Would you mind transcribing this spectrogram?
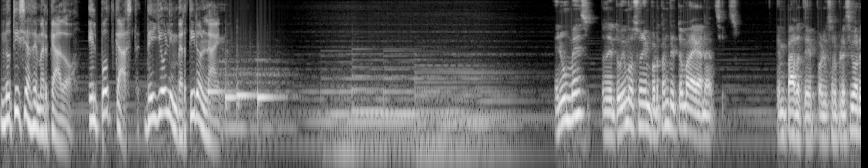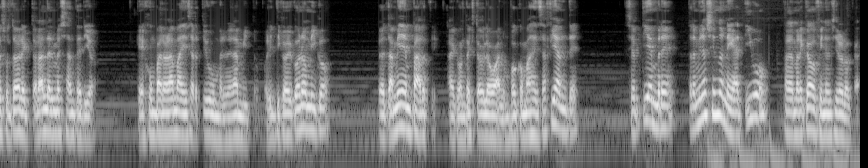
Noticias de Mercado, el podcast de YOL Invertir Online. En un mes donde tuvimos una importante toma de ganancias, en parte por el sorpresivo resultado electoral del mes anterior, que dejó un panorama de incertidumbre en el ámbito político-económico, pero también en parte al contexto global un poco más desafiante, septiembre terminó siendo negativo para el mercado financiero local.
